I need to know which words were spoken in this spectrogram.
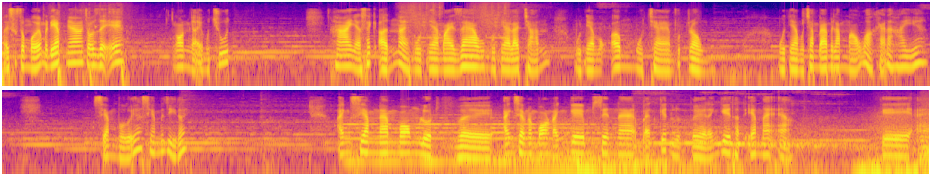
Lấy sức sống mới mà đép nhá, cho dễ. Ngon ngậy một chút. Hai nhà sách ấn này, một nhà mài dao, một nhà lá chắn một nhà vọng âm, một trà bút rồng, một nhà một trăm ba mươi lăm máu à khá là hay á. Xem với xem cái gì đấy. Anh xem nam bom lượt về, anh xem nam bom đánh game senna, bán kết lượt về đánh ghê thật em ạ. À. ghê à.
